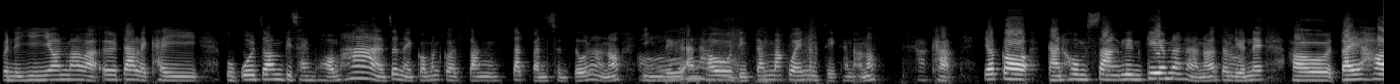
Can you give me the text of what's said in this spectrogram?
เป็นได้ยินย้อนมาว่าเออตาเลยใครอุบโอจอมปีชายหมอหอมห้าจังไหนก็มันก็จังจัดปันส่วนตัวนั่นน่ะเนาะอิงหรืออันเฮาติดตามมักไว้นำเสขนาดเนาะค่ะค่ะแล้วก็การโฮมสร้างเล่นเกมนะคะเนาะตอนเรียนในเฮาได้เฮา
